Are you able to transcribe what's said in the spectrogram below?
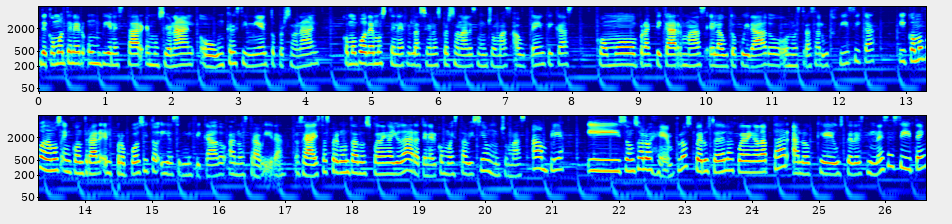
de cómo tener un bienestar emocional o un crecimiento personal, cómo podemos tener relaciones personales mucho más auténticas, cómo practicar más el autocuidado o nuestra salud física y cómo podemos encontrar el propósito y el significado a nuestra vida. O sea, estas preguntas nos pueden ayudar a tener como esta visión mucho más amplia y son solo ejemplos, pero ustedes las pueden adaptar a lo que ustedes necesiten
